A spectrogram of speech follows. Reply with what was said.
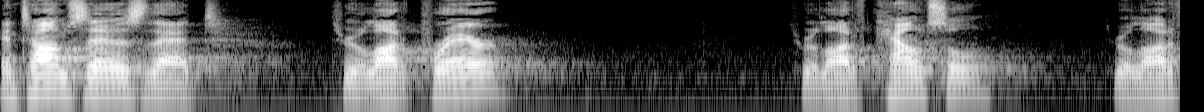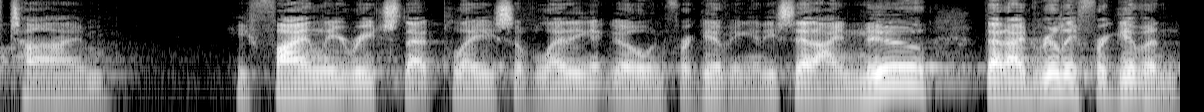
And Tom says that through a lot of prayer, through a lot of counsel, through a lot of time, he finally reached that place of letting it go and forgiving. And he said, I knew that I'd really forgiven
